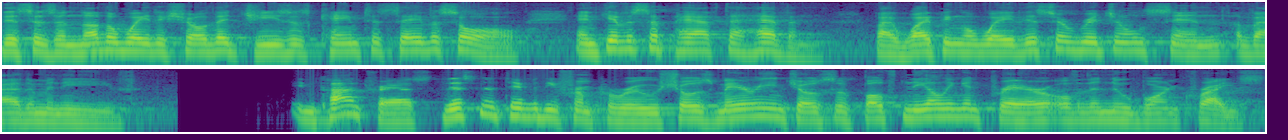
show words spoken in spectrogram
This is another way to show that Jesus came to save us all and give us a path to heaven by wiping away this original sin of Adam and Eve. In contrast, this nativity from Peru shows Mary and Joseph both kneeling in prayer over the newborn Christ.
